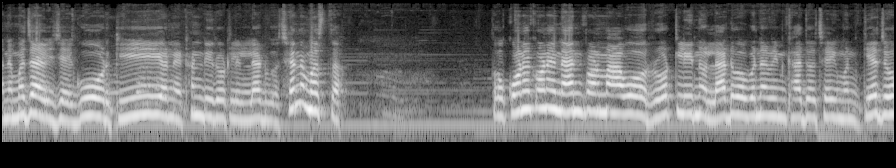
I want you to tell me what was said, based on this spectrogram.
અને મજા આવી જાય. ગોળ, ઘી અને ઠંડી રોટલીનો લાડવો. છે ને મસ્ત? તો કોણે કોણે નાનપણમાં આવો રોટલીનો લાડવો બનાવીને ખાધો છે એ મને કહેજો.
